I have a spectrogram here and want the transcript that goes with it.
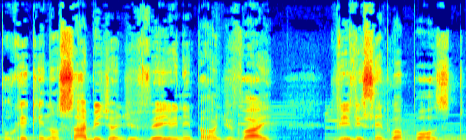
porque quem não sabe de onde veio e nem para onde vai, vive sem propósito.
